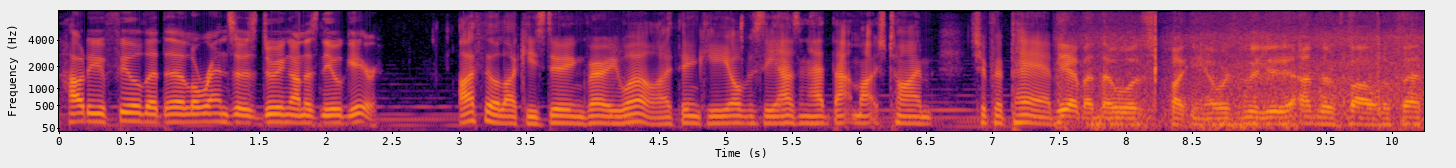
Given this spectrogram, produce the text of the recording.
How do you feel that uh, Lorenzo is doing on his new gear? I feel like he's doing very well. I think he obviously hasn't had that much time to prepare. Yeah, but I was fucking, I was really underpowered that.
